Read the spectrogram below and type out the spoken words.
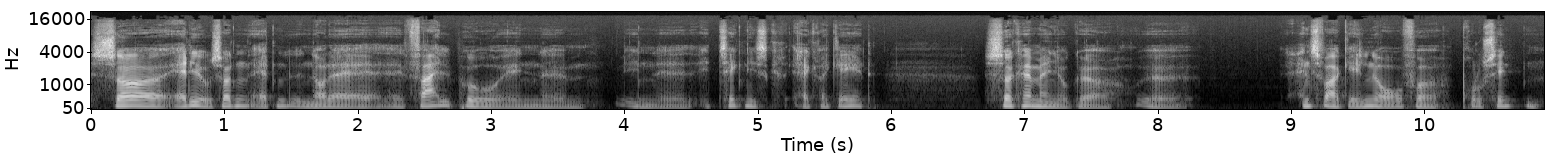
så er det jo sådan, at når der er fejl på en, øh, en, øh, et teknisk aggregat, så kan man jo gøre øh, ansvar gældende over for producenten.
